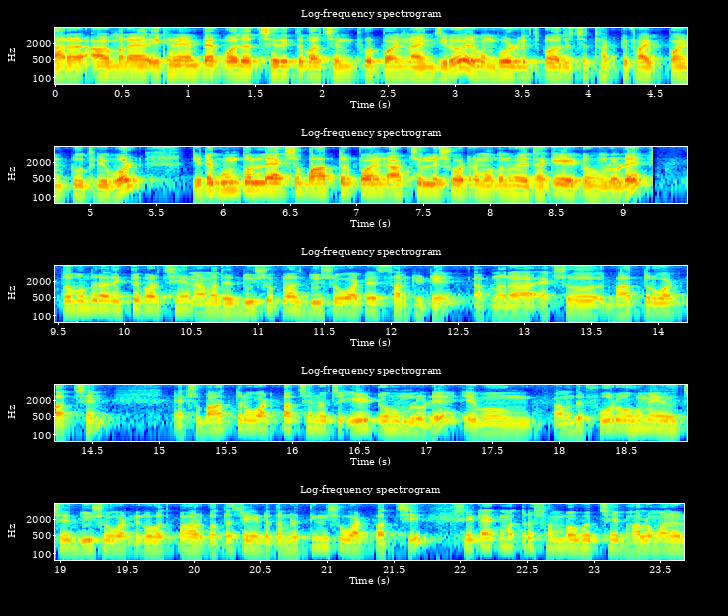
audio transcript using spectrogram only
আর আর মানে এখানে অ্যাম্পেয়ার পাওয়া যাচ্ছে দেখতে পাচ্ছেন ফোর পয়েন্ট নাইন জিরো এবং ভোল্টেজ পাওয়া যাচ্ছে thirty five point two three volt যেটা গুণ করলে একশো বাহাত্তর পয়েন্ট আটচল্লিশ ওয়াটের মতন হয়ে থাকে এইট হোম লোডে তো বন্ধুরা দেখতে পাচ্ছেন, আমাদের দুইশো প্লাস দুইশো ওয়াটের সার্কিটে আপনারা একশো বাহাত্তর ওয়াট পাচ্ছেন। একশো বাহাত্তর ওয়াট পাচ্ছেন হচ্ছে এইট ওহম লোডে এবং আমাদের ফোর ওহমে হচ্ছে দুইশো ওয়াটের পাওয়ার কথা, সেখানটাতে আমরা তিনশো ওয়াট পাচ্ছি। সেটা একমাত্র সম্ভব হচ্ছে ভালো মানের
